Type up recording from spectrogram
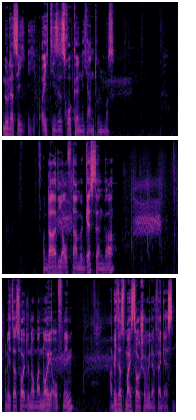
Nur, dass ich, ich euch dieses Ruckeln nicht antun muss. Und da die Aufnahme gestern war und ich das heute nochmal neu aufnehme, habe ich das meiste auch schon wieder vergessen.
